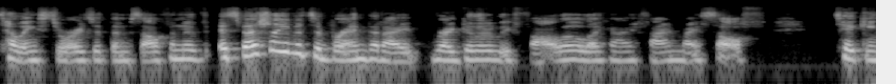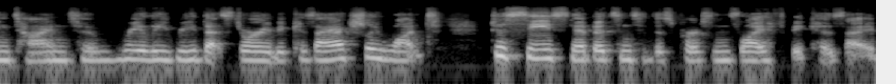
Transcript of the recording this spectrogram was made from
telling stories with themselves, and if, especially if it's a brand that I regularly follow. Like I find myself taking time to really read that story because I actually want to see snippets into this person's life because I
